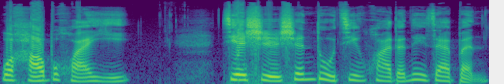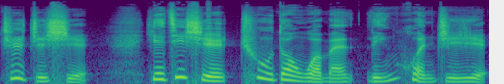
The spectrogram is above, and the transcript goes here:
我毫不怀疑，揭示深度进化的内在本质之时，也即是触动我们灵魂之日。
